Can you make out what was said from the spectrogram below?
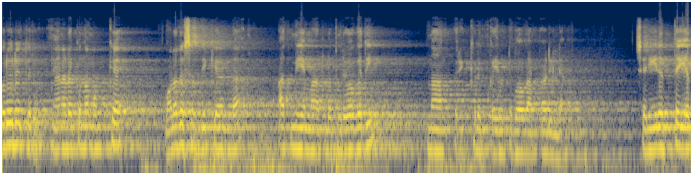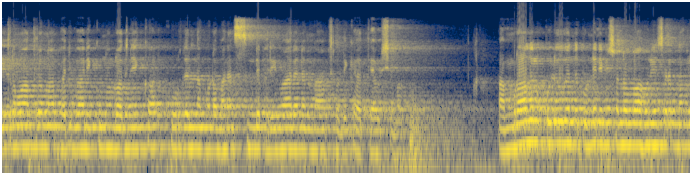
ഓരോരുത്തരും ഞാൻ ഒക്കെ വളരെ ശ്രദ്ധിക്കേണ്ട ആത്മീയമായിട്ടുള്ള പുരോഗതി നാം ഒരിക്കലും കൈവിട്ടു പോകാൻ പാടില്ല. ശരീരത്തെ എത്രമാത്രം നാം പരിപാലിക്കുന്നുണ്ടോ അതിനേക്കാൾ കൂടുതൽ നമ്മുടെ മനസ്സിന്റെ പരിപാലനം നാം ശ്രദ്ധിക്കാൻ അത്യാവശ്യമാണ്. അമ്രാദുൽ കുലൂബ് എന്ന് പുണ്യനബി സല്ലല്ലാഹു അലൈഹി വസല്ലം നമ്മൾ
